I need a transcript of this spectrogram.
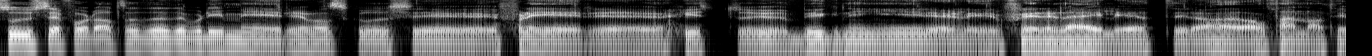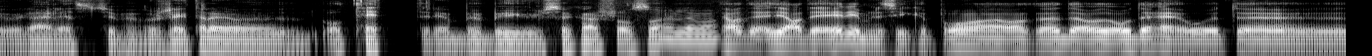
Så du ser for deg at det, det blir mer, hva skal du si, flere hyttebygninger eller flere leiligheter, alternative leilighetstyper prosjekter, og- og tettere bebyggelse kanskje også, eller hva? Ja det, ja, det er jeg rimelig sikker på. og det er jo et eh,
